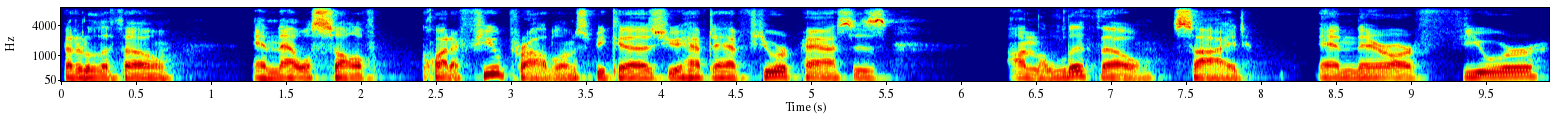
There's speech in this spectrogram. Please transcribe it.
better litho, and that will solve quite a few problems because you have to have fewer passes on the litho side, and there are fewer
